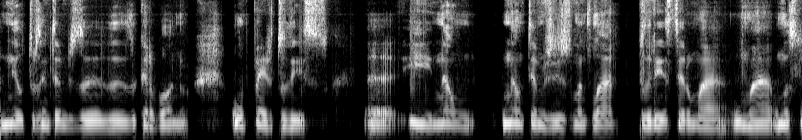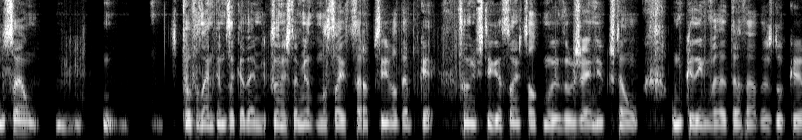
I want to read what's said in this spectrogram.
neutros em termos de, de, de, carbono ou perto disso e não não temos de desmantelar, poderia ser uma, uma, uma solução. Estou a falar em termos académicos, honestamente, não sei se será possível, até porque são investigações, tal como hidrogênio, que estão um bocadinho mais atrasadas do que,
